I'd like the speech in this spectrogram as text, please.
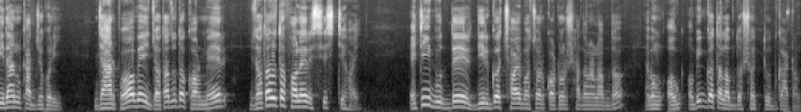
বিধান কার্যকরী, যার প্রভাবেই যথাযথ কর্মের যথাযথ ফলের সৃষ্টি হয়। এটি বুদ্ধের দীর্ঘ ছয় বছর কঠোর সাধনালব্ধ এবং অভিজ্ঞতালব্ধ সত্য উদ্ঘাটন।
